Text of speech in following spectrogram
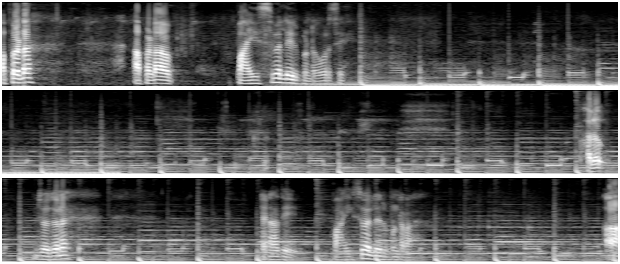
അപ്പടാ അപ്പടാ പൈസ വല്ല ഇരിപ്പുണ്ടോ കുറച്ച്? ഹലോ ജോജോനെ. അതെ പൈസ വല്ല ഇരിപ്പുണ്ടടാ ആ.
